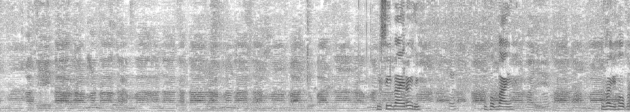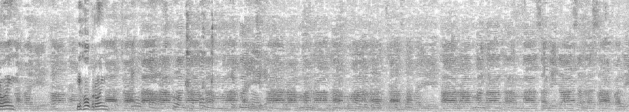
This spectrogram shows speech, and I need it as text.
รมาอติตารัมมนาธรรมาอนาคตารัมมนาธรรมาปัจจุบันนารัมมมีสี่ใบเลยนี่มีหกใบหิทาธรรมามีหกหกร้อย ปหิทามีหกร้อยอาชาตารัมมนาธรรมาปหิทารัมมนาธรรมาอาชาตปหิทารัมมนาธรรมาสนิดาสนสาปฏิ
